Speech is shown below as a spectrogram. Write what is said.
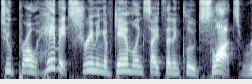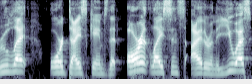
to prohibit streaming of gambling sites that include slots, roulette, or dice games that aren't licensed either in the US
